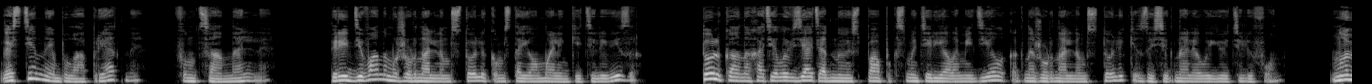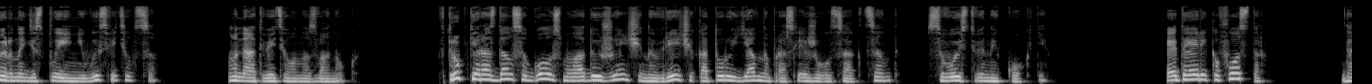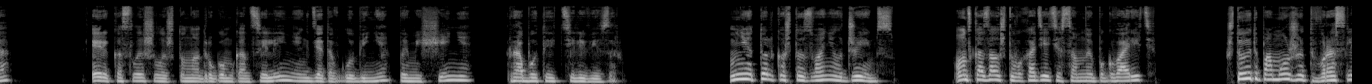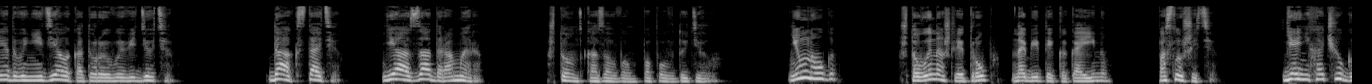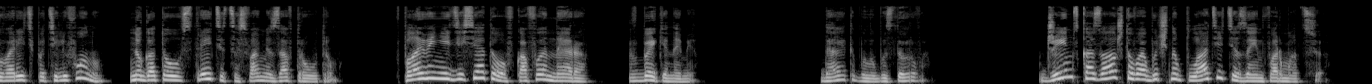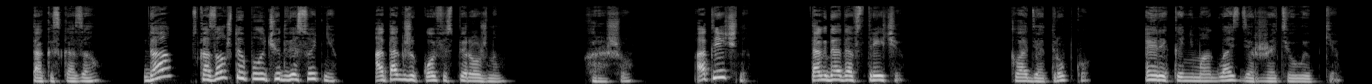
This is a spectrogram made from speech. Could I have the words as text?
Гостиная была опрятная, функциональная. Перед диваном и журнальным столиком стоял маленький телевизор. Только она хотела взять одну из папок с материалами дела, как на журнальном столике засигналил ее телефон. Номер на дисплее не высветился. Она ответила на звонок. В трубке раздался голос молодой женщины, в речи которой явно прослеживался акцент, свойственный кокни. «Это Эрика Фостер?» «Да», Эрика слышала, что на другом конце линии, где-то в глубине помещения, работает телевизор. «Мне только что звонил Джеймс. Он сказал, что вы хотите со мной поговорить, что это поможет в расследовании дела, которое вы ведете. Да, кстати, я Зада Ромеро. Что он сказал вам по поводу дела? Немного. Что вы нашли труп, набитый кокаином. Послушайте, я не хочу говорить по телефону, но готова встретиться с вами завтра утром. В половине десятого в кафе «Нера» в Бекинеме. Да, это было бы здорово. Джеймс сказал, что вы обычно платите за информацию. Так и сказал. Да, сказал, что я получу две сотни, а также кофе с пирожным. Хорошо. Отлично. Тогда до встречи. Кладя трубку, Эрика не могла сдержать улыбки.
